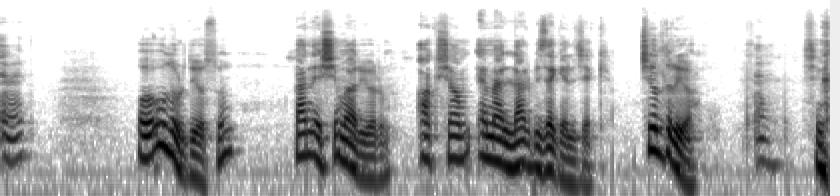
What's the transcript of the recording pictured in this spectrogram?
Evet. O olur diyorsun. Ben eşimi arıyorum. Akşam Emeller bize gelecek. Çıldırıyor. Evet. Şimdi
